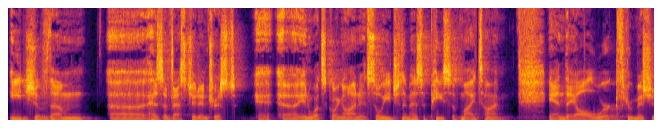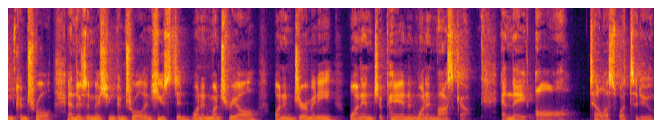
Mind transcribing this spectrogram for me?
Each of them uh, has a vested interest uh, in what's going on. So each of them has a piece of my time. And they all work through mission control. And there's a mission control in Houston, one in Montreal, one in Germany, one in Japan, and one in Moscow. And they all tell us what to do.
